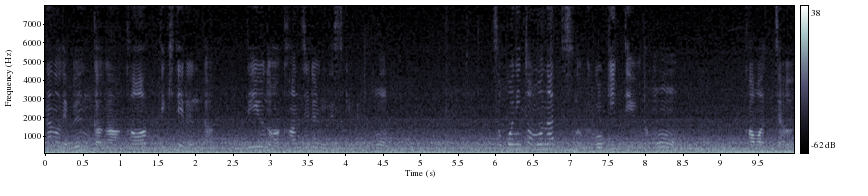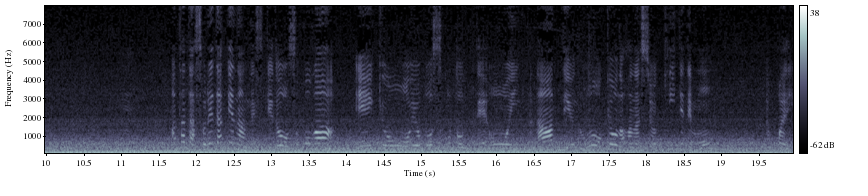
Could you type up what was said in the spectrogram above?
なので文化が変わってきてるんだっていうのは感じるんですけれどもそこに伴ってその動きっていうのも変わっちゃう、まあ、ただそれだけなんですけどそこが影響を及ぼすことって多いんだなっていうのを今日の話を聞いててもやっぱり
